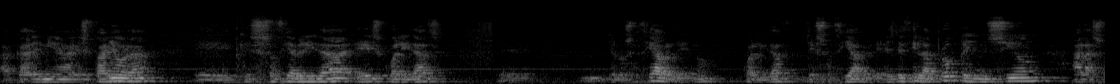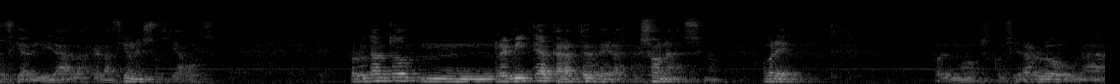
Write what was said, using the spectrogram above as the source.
Academia Española, eh, que sociabilidad es cualidad eh, de lo sociable, ¿no? cualidad de sociable, es decir, la propensión a la sociabilidad, a las relaciones sociales. Por lo tanto, mmm, remite al carácter de las personas. Hombre, podemos considerarlo una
